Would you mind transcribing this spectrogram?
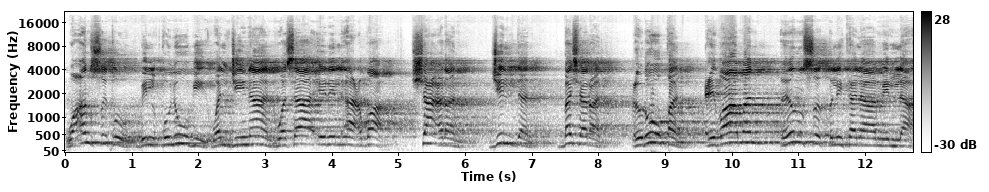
وانصتوا بالقلوب والجنان وسائر الاعضاء شعرا جلدا بشرا عروقا عظاما انصت لكلام الله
